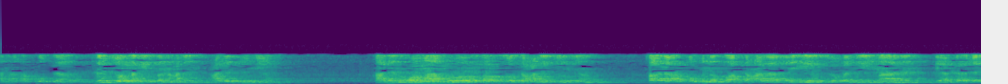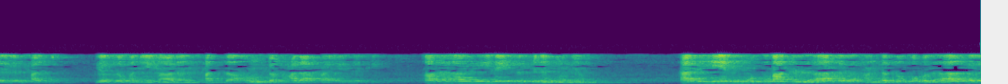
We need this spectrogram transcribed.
أنا أطلب زلت حريصا على الدنيا. قال وما هو حرصك على الدنيا؟ قال أطلب من الله تعالى أن يرزقني مالا لأذهب إلى الحج. يرزقني مالا حتى أنفق على فائدتي. قال هذه ليست من الدنيا. هذه هي الموصلات للآخرة أنت تطلب الآخرة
